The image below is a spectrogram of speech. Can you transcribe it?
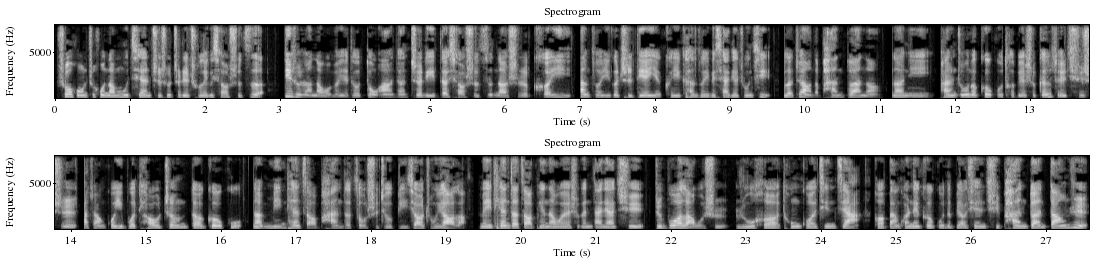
收红之后呢，目前指数这里出了一个小十字。技术上呢，我们也都懂啊。那这里的小十字呢，是可以看作一个止跌，也可以看作一个下跌中继。有了这样的判断呢，那你盘中的个股，特别是跟随趋势大涨过一波调整的个股，那明天早盘的走势就比较重要了。每天的早评呢，我也是跟大家去直播了，我是如何通过竞价和板块内个股的表现去判断当日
